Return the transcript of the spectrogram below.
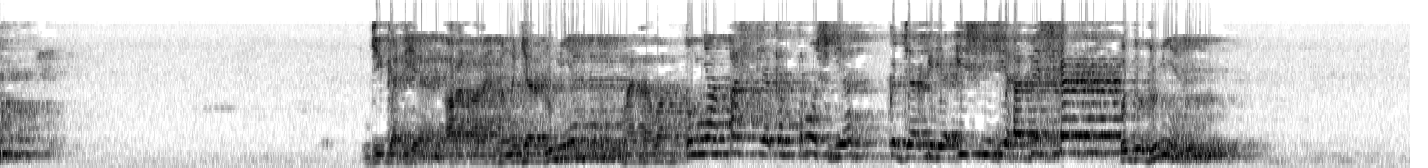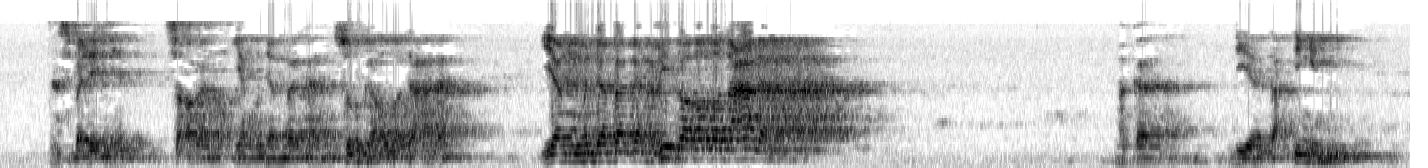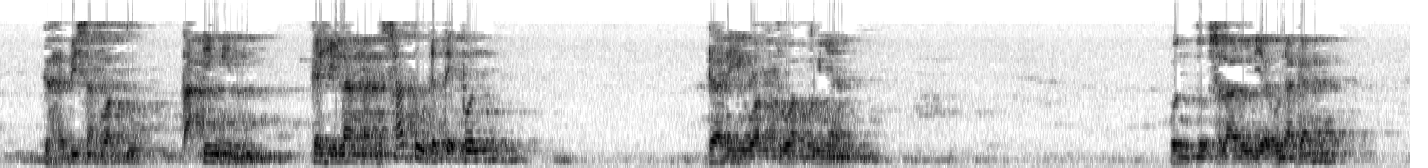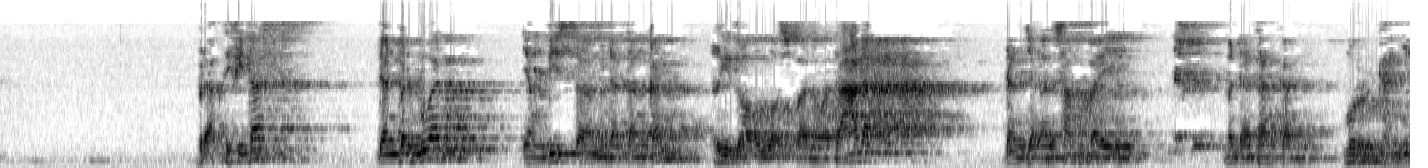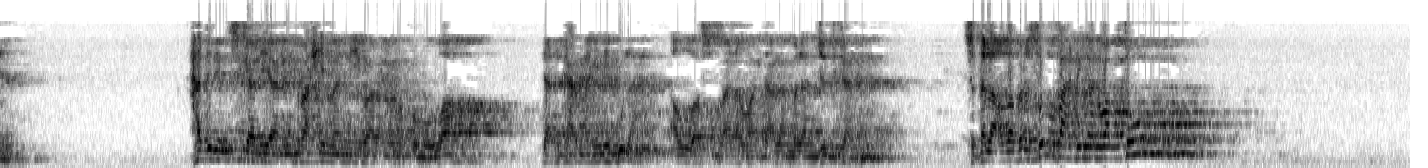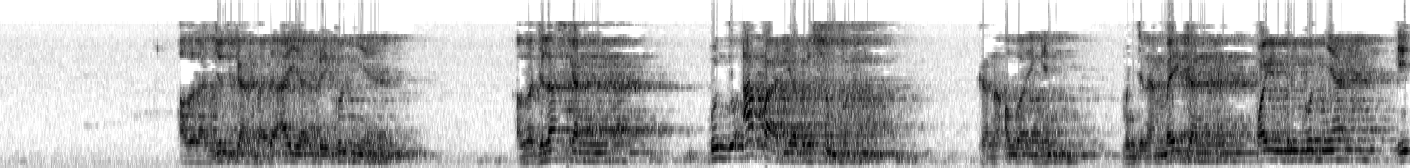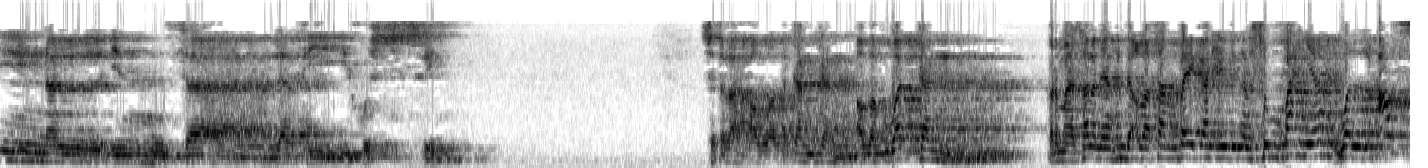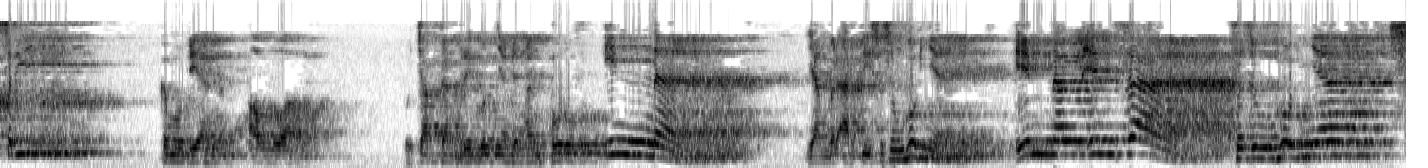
Jika dia orang-orang yang mengejar dunia, maka waktunya pasti akan terus dia kejar, dia isi, dia habiskan untuk dunia. Dan sebaliknya, seorang yang mendapatkan surga Allah Ta'ala yang mendapatkan ridha Allah Ta'ala maka dia tak ingin kehabisan waktu tak ingin kehilangan satu detik pun dari waktu-waktunya. Untuk selalu dia gunakan beraktivitas dan berbuat yang bisa mendatangkan ridha Allah Subhanahu wa taala. Dan jangan sampai mendatangkan murkanya. Hadirin sekalian rahimani wa rahimakumullah dan karena ini pula Allah Subhanahu wa taala melanjutkan setelah Allah bersumpah dengan waktu Allah lanjutkan pada ayat berikutnya Allah jelaskan untuk apa dia bersumpah? Karena Allah ingin menjelambaikan poin berikutnya innal insana lafi khusrin. Setelah Allah tekankan, Allah kuatkan permasalahan yang hendak Allah sampaikan ini dengan sumpahnya wal asri. Kemudian Allah ucapkan berikutnya dengan huruf inna yang berarti sesungguhnya. Innal insana sesungguhnya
